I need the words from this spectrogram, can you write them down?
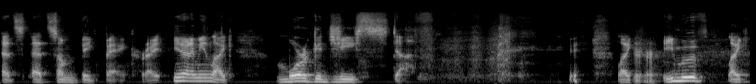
at at some big bank, right? You know what I mean? Like mortgagee stuff. like Sure. he moved like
